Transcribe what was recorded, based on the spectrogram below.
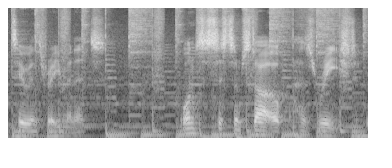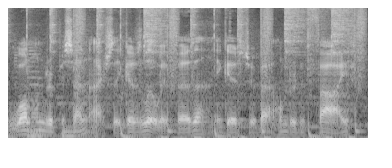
two and three minutes. Once the system startup has reached 100%, actually it goes a little bit further, it goes to about 105,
